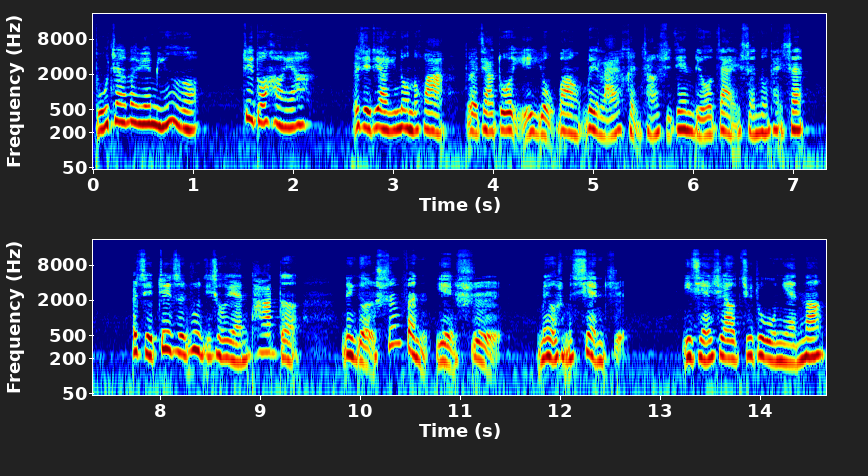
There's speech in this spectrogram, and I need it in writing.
不占外援名额，这多好呀！而且这样一弄的话，德尔加多也有望未来很长时间留在山东泰山。而且这次入籍球员他的那个身份也是没有什么限制，以前是要居住五年呢，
